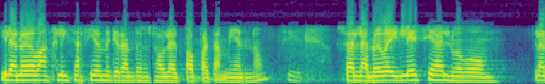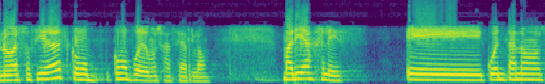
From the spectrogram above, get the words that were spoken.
Y la nueva evangelización de que tanto nos habla el Papa también, ¿no? Sí. O sea, la nueva Iglesia, el nuevo, la nueva sociedad, ¿cómo, cómo podemos hacerlo? María Ángeles, eh, cuéntanos.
